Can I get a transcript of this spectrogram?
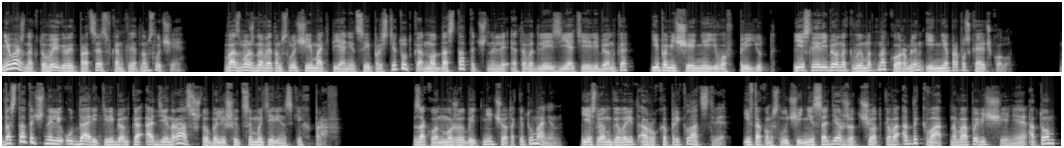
Неважно, кто выиграет процесс в конкретном случае. Возможно, в этом случае мать пьяница и проститутка, но достаточно ли этого для изъятия ребенка и помещения его в приют, если ребенок вымот накормлен и не пропускает школу? Достаточно ли ударить ребенка один раз, чтобы лишиться материнских прав? Закон может быть нечеток и туманен, если он говорит о рукоприкладстве, и в таком случае не содержит четкого, адекватного оповещения о том,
